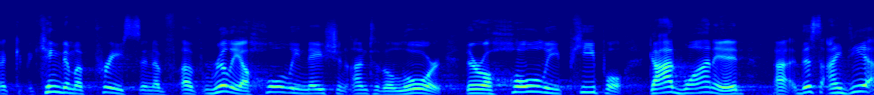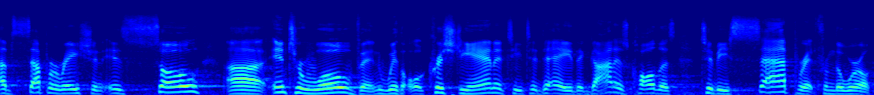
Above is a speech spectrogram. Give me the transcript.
a kingdom of priests and of, of really a holy nation unto the Lord. They're a holy people. God wanted uh, this idea of separation is so uh, interwoven with Christianity today that God has called us to be separate from the world.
